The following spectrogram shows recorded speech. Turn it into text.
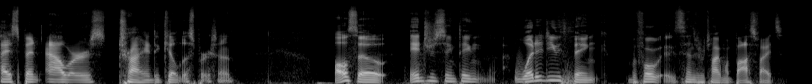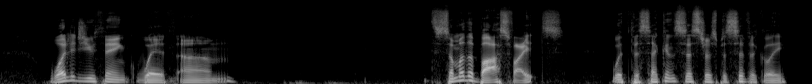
I spent hours trying to kill this person. Also, interesting thing. What did you think before? Since we're talking about boss fights, what did you think with um some of the boss fights with the second sister specifically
